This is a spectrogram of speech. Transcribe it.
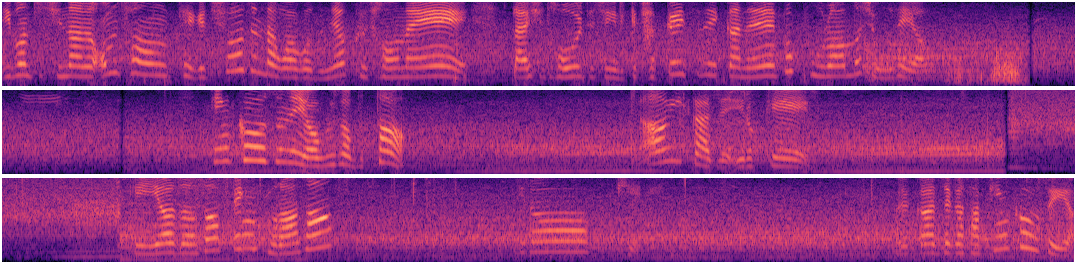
이번 주 지나면 엄청 되게 추워진다고 하거든요. 그 전에 날씨 더울 때 지금 이렇게 바뀌어 있으니까는 꼭 보러 한 번씩 오세요. 핑크 호수는 여기서부터 저기까지 이렇게 이렇게 이어져서 뺑 돌아서 이렇게 여기까지가 다 핑크 호수예요.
